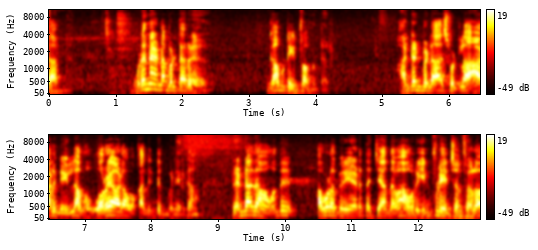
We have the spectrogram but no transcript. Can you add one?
சார். உடனே என்ன பண்ணிட்டாரு? கவர்மெண்ட்டை இன்ஃபார்ம் பண்ணிட்டார். ஹண்ட்ரட் பெட் ஹாஸ்பிட்டலில் ஆளுங்க இல்லை அவன் ஒரே ஆளாக உட்காந்துக்கிட்டு இது பண்ணியிருக்கான். ரெண்டாவது அவன் வந்து அவ்வளோ பெரிய இடத்த சேர்ந்தவன் ஒரு இன்ஃப்ளூயன்ஷியல் ஃபெலோ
